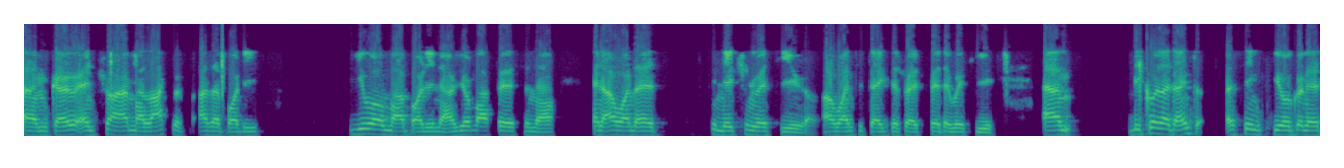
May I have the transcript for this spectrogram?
um, go and try my luck with other bodies. You are my body now. You're my person now. and I want a connection with you. I want to take this road further with you. Um, because I don't I think you're going to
